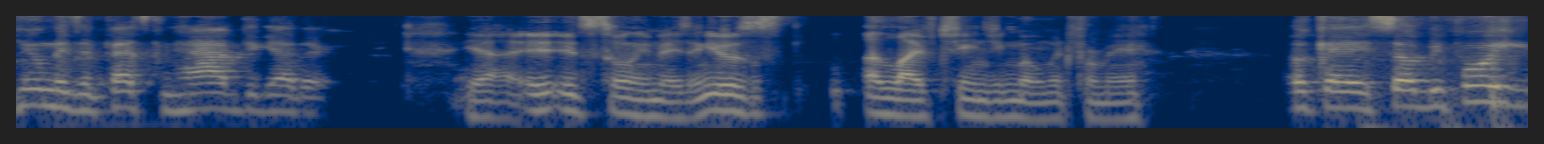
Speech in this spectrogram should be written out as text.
humans and pets can have together. Yeah, it's totally amazing. It was a life changing moment for me. Okay, so before we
